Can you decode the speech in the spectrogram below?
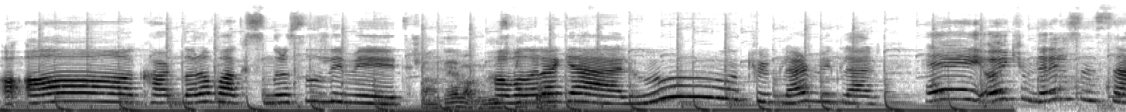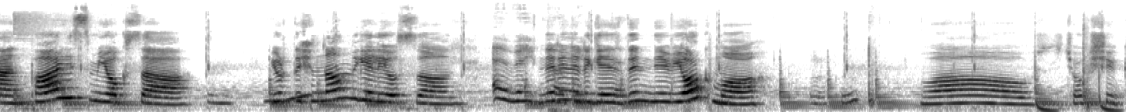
Aa kartlara bak sınırsız limit. Çantaya bak. Havalara gel. Huu, kürkler mükler. Hey öyküm nerelisin sen? Paris mi yoksa? Yurt dışından mı geliyorsun? Evet. Nereleri gezdin? New York mu? Wow, çok şık.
